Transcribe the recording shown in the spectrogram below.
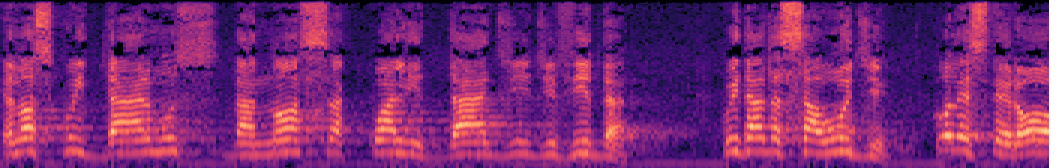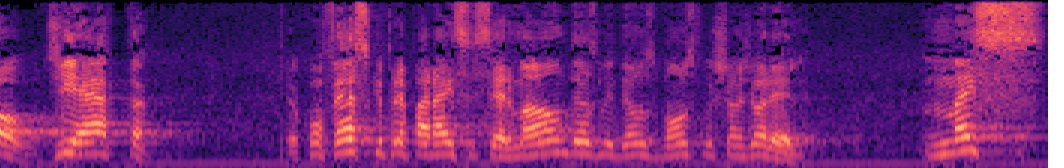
é nós cuidarmos da nossa qualidade de vida, cuidar da saúde, colesterol, dieta. Eu confesso que preparar esse sermão, Deus me deu uns bons puxões de orelha. Mas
